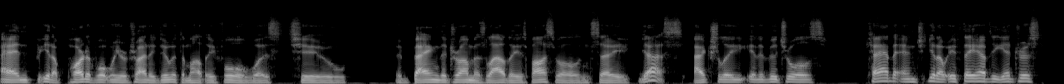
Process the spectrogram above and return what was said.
And you know, part of what we were trying to do with the Motley Fool was to bang the drum as loudly as possible and say, yes, actually, individuals can, and you know, if they have the interest,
